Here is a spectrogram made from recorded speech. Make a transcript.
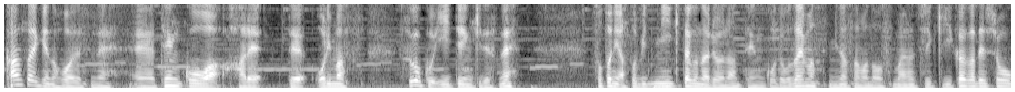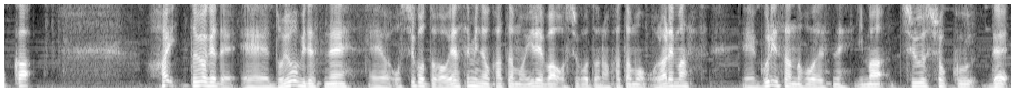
関西圏の方はですね、えー天候は晴れております。すごくいい天気ですね。外に遊びに行きたくなるような天候でございます。皆様のお住まいの地域いかがでしょうか？はい。というわけで、えー土曜日ですね、えーお仕事がお休みの方もいれば、お仕事の方もおられます。えーグリさんの方はですね、今、昼食で、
